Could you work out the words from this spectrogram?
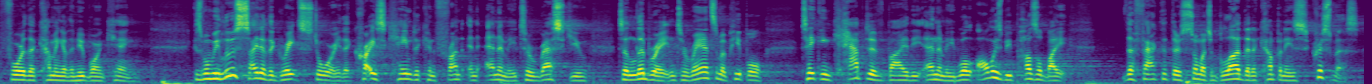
for the coming of the newborn king. Because when we lose sight of the great story that Christ came to confront an enemy, to rescue, to liberate, and to ransom a people taken captive by the enemy, we'll always be puzzled by the fact that there's so much blood that accompanies Christmas.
